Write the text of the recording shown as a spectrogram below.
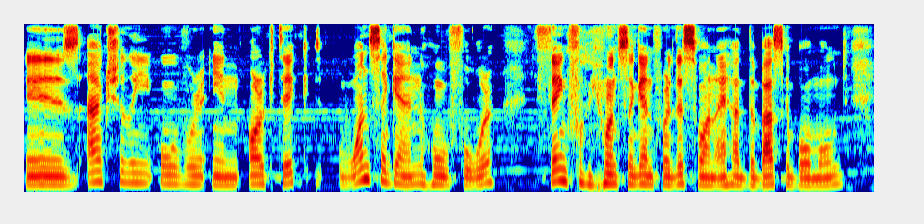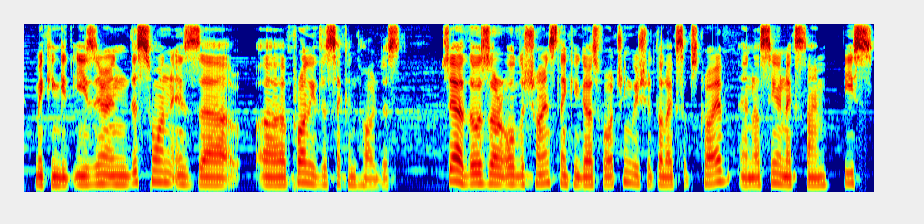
is actually over in Arctic. Once again, hole 4. Thankfully, once again, for this one, I had the basketball mode, making it easier. And this one is uh, uh, probably the second hardest. So yeah, those are all the shines. Thank you guys for watching. Be sure to like, subscribe, and I'll see you next time. Peace.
